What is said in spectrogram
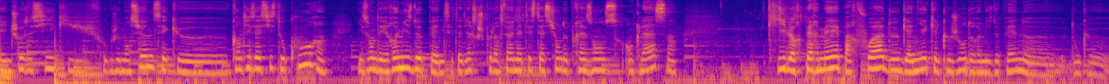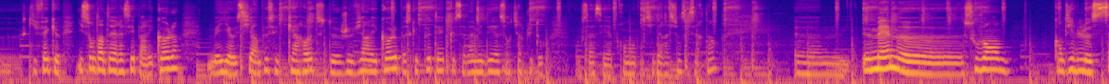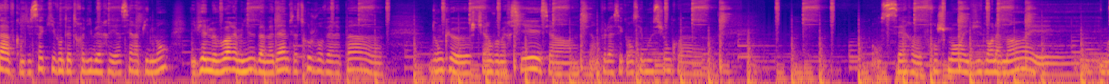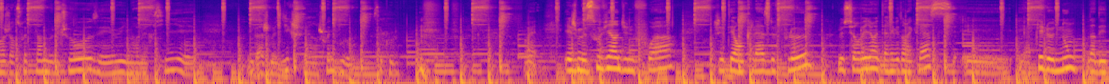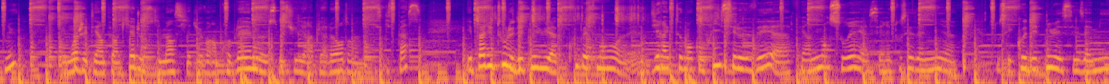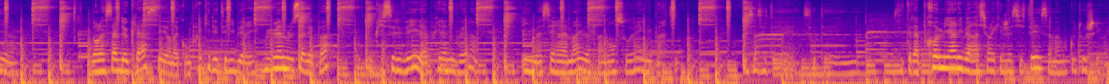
Y a une chose aussi qu'il faut que je mentionne, c'est que quand ils assistent aux cours, ils ont des remises de peine, c'est-à-dire que je peux leur faire une attestation de présence en classe qui leur permet parfois de gagner quelques jours de remise de peine. Euh, donc, euh, ce qui fait qu'ils sont intéressés par l'école, mais il y a aussi un peu cette carotte de je viens à l'école parce que peut-être que ça va m'aider à sortir plus tôt. Donc ça, c'est à prendre en considération, c'est certain. Euh, Eux-mêmes, souvent, quand ils le savent, quand ils savent qu'ils vont être libérés assez rapidement, ils viennent me voir et me disent Bah, madame, ça se trouve, je vous reverrai pas. donc, je tiens à vous remercier. C'est un, peu la séquence émotion, quoi on se serre euh, franchement et vivement la main et, moi je leur souhaite plein de bonnes choses et eux ils me remercient et, bah, je me dis que je fais un chouette boulot, c'est cool. Et je me souviens d'une fois, j'étais en classe de FLE, le surveillant est arrivé dans la classe et, et appelé le nom d'un détenu. Moi j'étais un peu inquiète, je me suis dit mince, il y a dû avoir un problème, ce monsieur il est rappelé à l'ordre, qu'est-ce qui se passe? Et pas du tout, le détenu lui a complètement, euh, directement compris, s'est levé, a fait un immense sourire et a serré tous ses amis. Euh, tous ses co-détenus et ses amis euh, dans la salle de classe et on a compris qu'il était libéré. Lui-même ne le savait pas, donc il s'est levé, il a appris la nouvelle et il m'a serré la main, il m'a fait un grand sourire et il est parti. Et ça, c'était la première libération à laquelle j'assistais et ça m'a beaucoup touchée.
